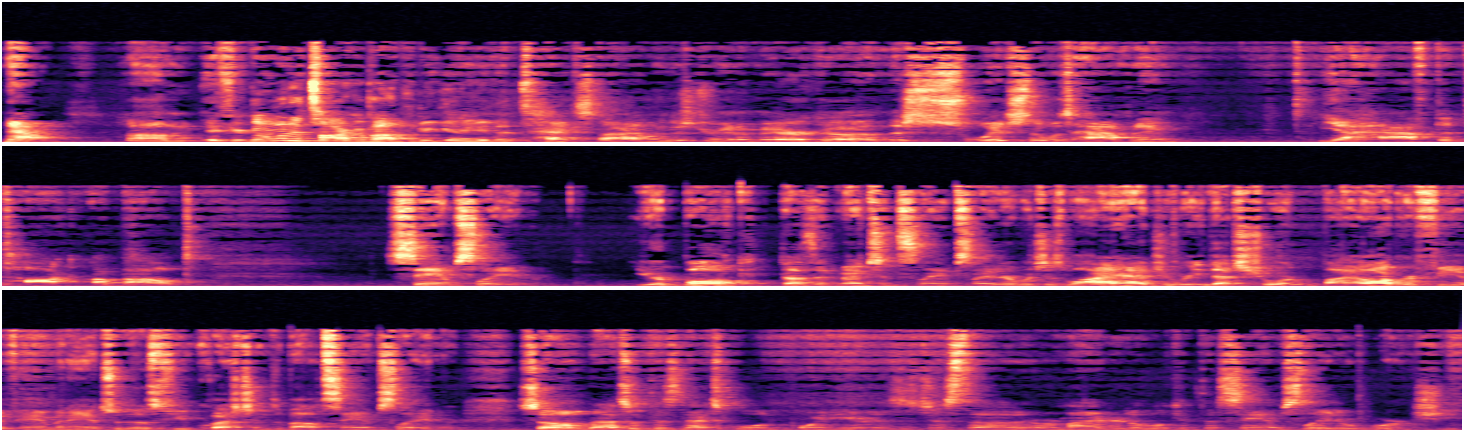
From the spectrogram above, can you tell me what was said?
Now, um, if you're going to talk about the beginning of the textile industry in America, this switch that was happening, you have to talk about Sam Slater. Your book doesn't mention Sam Slater, which is why I had you read that short biography of him and answer those few questions about Sam Slater. So that's what this next bullet point here is. It's just a reminder to look at the Sam Slater worksheet.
